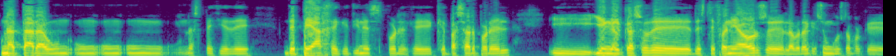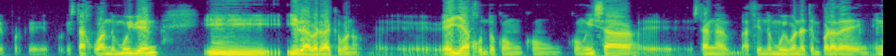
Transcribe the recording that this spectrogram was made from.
una tara, un- un- un- una especie de, de peaje que tienes por- que, pasar por él. Y, y en el caso de, de Estefanía Ors, eh, la verdad que es un gusto porque, porque, porque está jugando muy bien. Y, y la verdad que bueno, eh, ella junto con, con, Isa eh, están ha- haciendo muy buena temporada en, en.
